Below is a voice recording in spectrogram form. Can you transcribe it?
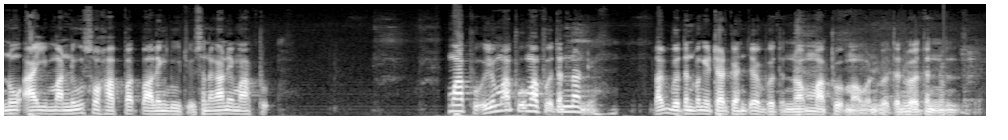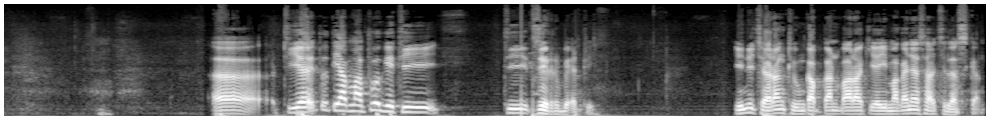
Nu Aiman niku sahabat paling lucu, senengane mabuk. Mabuk ya mabuk-mabuk tenan ya. Tapi buatan pengedar ganja, buatan mabuk mawon, buatan buatan. Uh, dia itu tiap mabuk gitu di zir BNP. Ini jarang diungkapkan para kiai, makanya saya jelaskan.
